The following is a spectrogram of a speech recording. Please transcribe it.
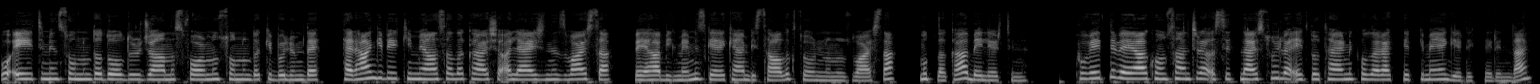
Bu eğitimin sonunda dolduracağınız formun sonundaki bölümde herhangi bir kimyasala karşı alerjiniz varsa veya bilmemiz gereken bir sağlık sorununuz varsa mutlaka belirtiniz. Kuvvetli veya konsantre asitler suyla egzotermik olarak tepkimeye girdiklerinden,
